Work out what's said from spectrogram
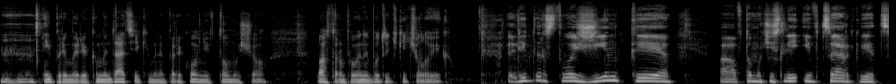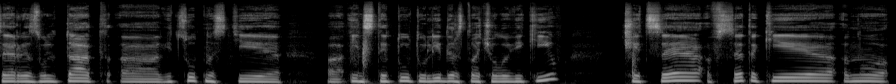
Мгм. і прямі рекомендації, які мене переконують в тому, що пастором повинен бути тільки чоловік. Лідерство жінки, в тому числі і в церкві, це результат відсутності інституту лідерства чоловіків, чи це все-таки ну,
